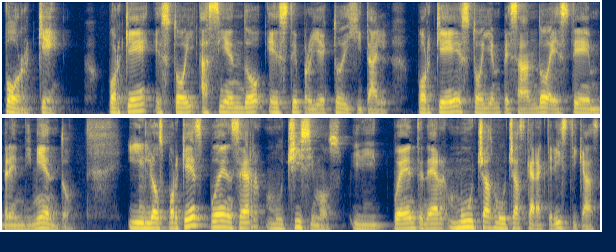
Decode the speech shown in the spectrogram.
por qué. ¿Por qué estoy haciendo este proyecto digital? ¿Por qué estoy empezando este emprendimiento? Y los porqués pueden ser muchísimos y pueden tener muchas, muchas características.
